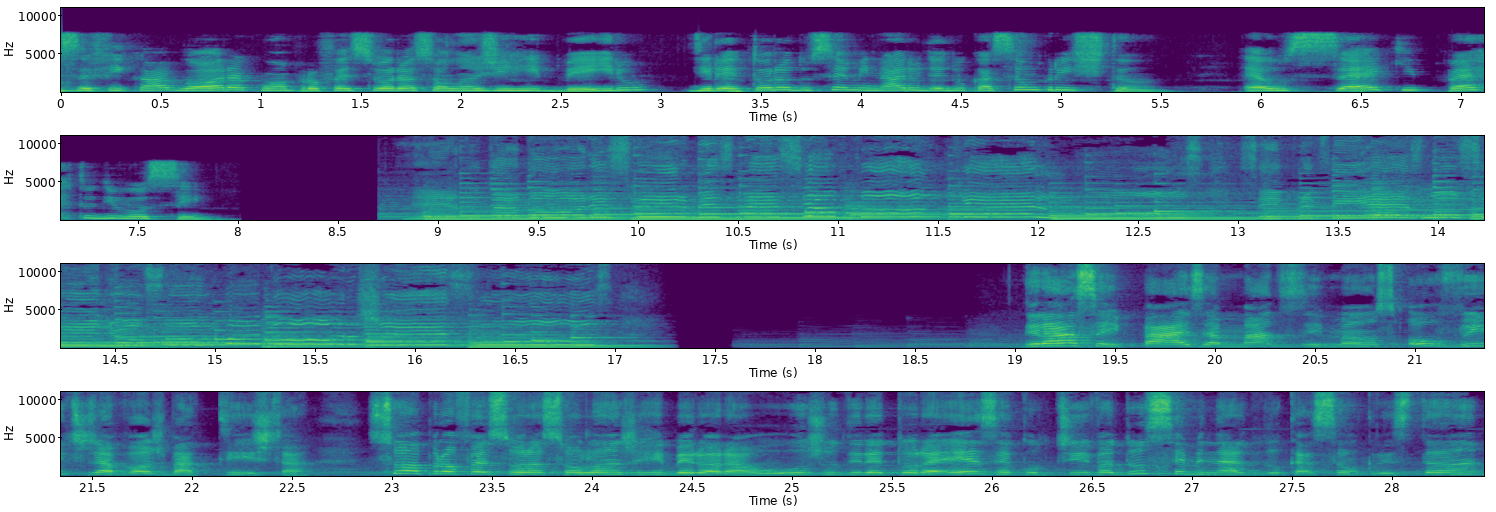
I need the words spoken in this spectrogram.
Você fica agora com a professora Solange Ribeiro, diretora do Seminário de Educação Cristã. É o SEC perto de você. Educadores Graça e paz, amados irmãos, ouvintes da Voz Batista. Sou a professora Solange Ribeiro Araújo, diretora executiva do Seminário de Educação Cristã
